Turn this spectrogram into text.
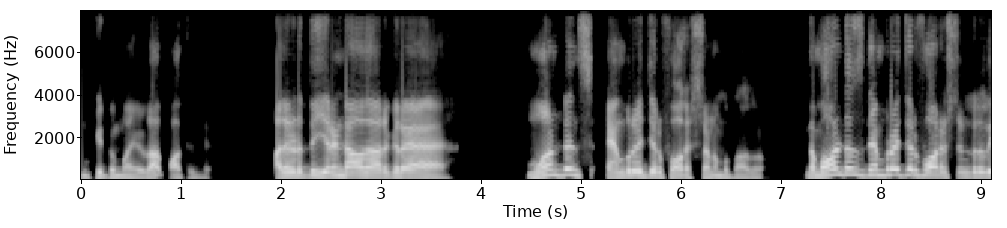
முக்கியத்துவம் வாய்ந்ததாக பார்த்துங்க. அதடுத்து இரண்டாவதாக இருக்கிற மவுண்டன்ஸ் டெம்பரேச்சர் ஃபாரஸ்ட்டை நம்ம பார்க்குறோம். இந்த மவுண்டன்ஸ் டெம்பரேச்சர் ஃபாரஸ்ட்ன்றது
